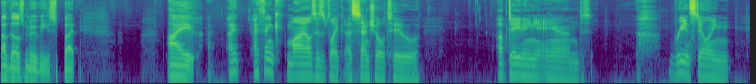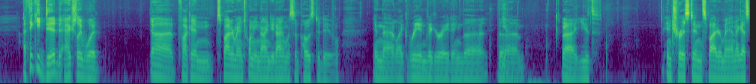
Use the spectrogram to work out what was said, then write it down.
of those movies but I I I think Miles is like essential to updating and reinstilling. I think he did actually what uh fucking Spider-Man 2099 was supposed to do in that like reinvigorating the the uh, youth interest in Spider-Man. I guess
